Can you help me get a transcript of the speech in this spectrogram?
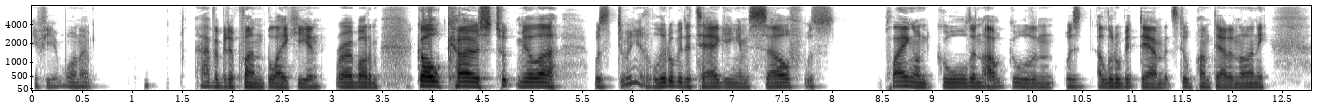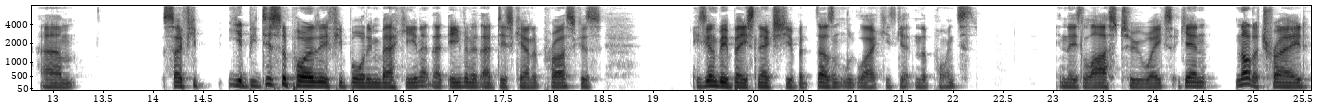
if you want to have a bit of fun, Blakey and Rowbottom. Gold Coast took Miller, was doing a little bit of tagging himself, was playing on Gulden. Oh, Gulden was a little bit down, but still pumped out a 90. Um, so if you you'd be disappointed if you bought him back in at that even at that discounted price because he's going to be a beast next year, but it doesn't look like he's getting the points in these last two weeks. Again, not a trade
